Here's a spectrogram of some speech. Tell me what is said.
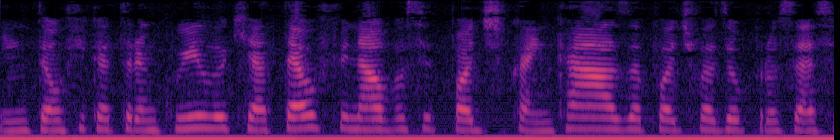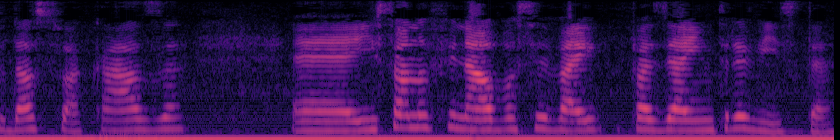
Então fica tranquilo que até o final você pode ficar em casa, pode fazer o processo da sua casa é, e só no final você vai fazer a entrevista.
